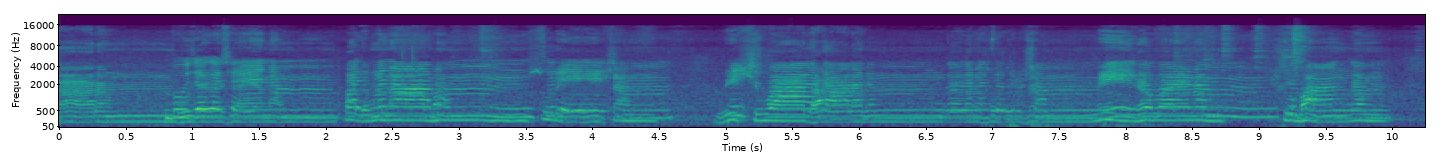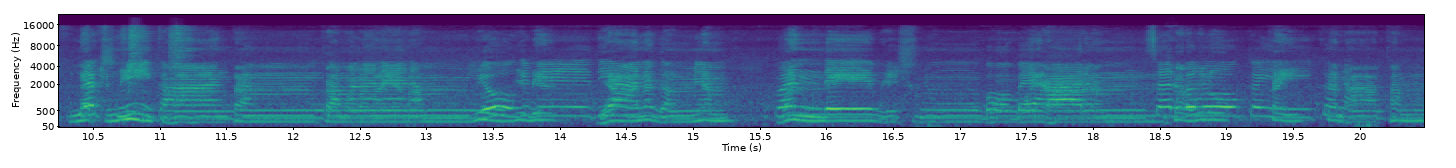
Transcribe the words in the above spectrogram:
शुभाकारं भुजगशयनं पद्मनाभं सुरेशं विश्वाधारं गगनसदृशं मेघवर्णं शुभाङ्गं लक्ष्मीकान्तं कमलनयनं योगिवेद्यानगम्यं वन्दे विष्णु भोभयहारं सर्वलोकैकनाथम्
